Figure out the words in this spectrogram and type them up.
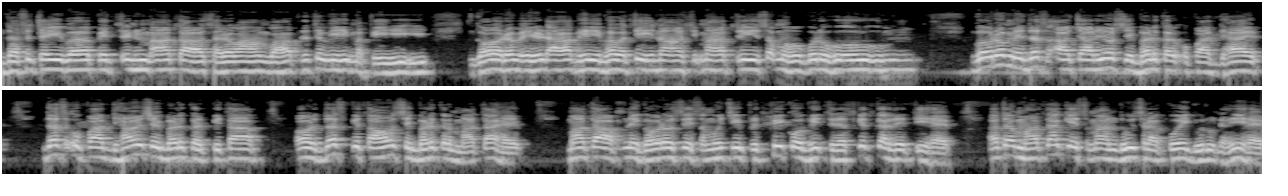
दस चैव पितृन्माता सर्वां वा पृथ्वीमपि। गौरवेणाभिभवती नासी मातृ समूह गुरु। गौरव में दस आचार्यों से बढ़कर उपाध्याय, दस उपाध्यायों से बढ़कर पिता और दस पिताओं से बढ़कर माता है। माता अपने गौरव से समूची पृथ्वी को भी तिरस्कृत कर देती है। अतः माता के समान दूसरा कोई गुरु नहीं है।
